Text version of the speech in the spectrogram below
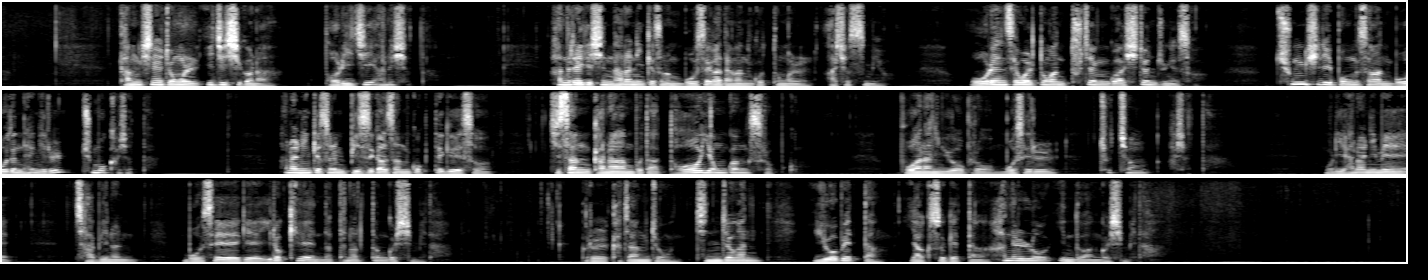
당신의 종을 잊으시거나 버리지 않으셨다. 하늘에 계신 하나님께서는 모세가 당한 고통을 아셨으며 오랜 세월 동안 투쟁과 시련 중에서 충실히 봉사한 모든 행위를 주목하셨다. 하나님께서는 비스가산 꼭대기에서 지상 가나안보다 더 영광스럽고 무한한 유업으로 모세를 초청하셨다. 우리 하나님의 자비는 모세에게 이렇게 나타났던 것입니다. 그를 가장 좋은 진정한 유업의 땅, 약속의 땅 하늘로 인도한 것입니다.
